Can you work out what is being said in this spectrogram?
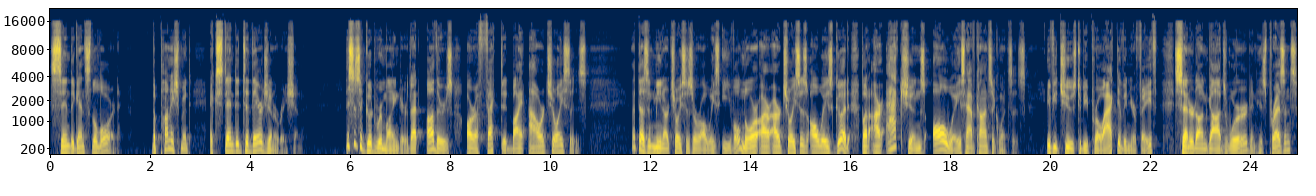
sinned against the Lord. The punishment extended to their generation. This is a good reminder that others are affected by our choices. That doesn't mean our choices are always evil, nor are our choices always good, but our actions always have consequences. If you choose to be proactive in your faith, centered on God's Word and His presence,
